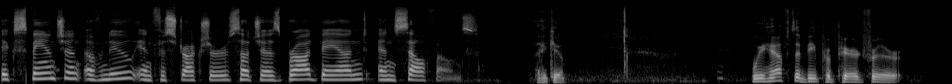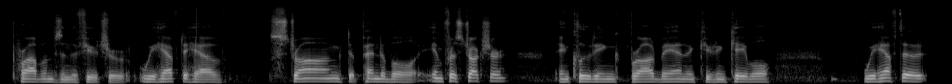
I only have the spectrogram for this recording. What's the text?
expansion of new infrastructure such as broadband and cell phones. Thank you. We have to be prepared for problems in the future. We have to have strong, dependable infrastructure, including broadband, including cable. We have to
